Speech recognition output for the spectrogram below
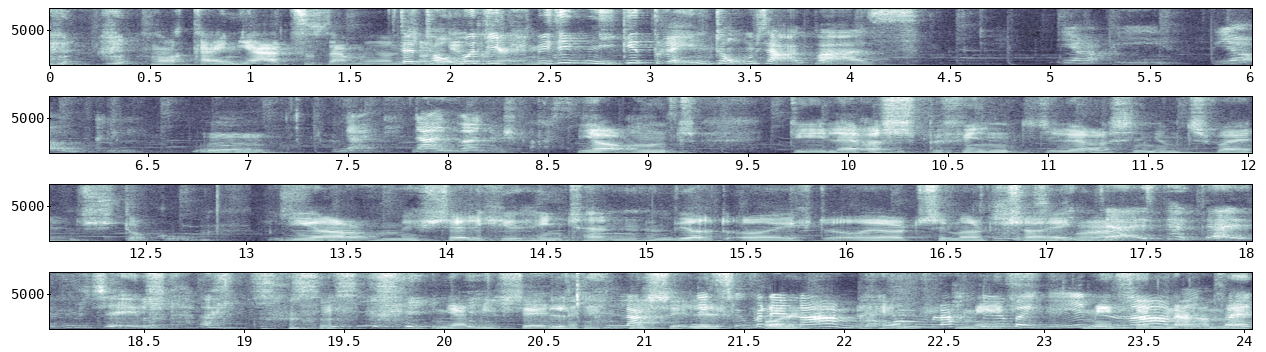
Noch kein Jahr zusammen. Und Der schon Tom und ich, getrennt. wir sind nie getrennt. Tom, sag was. Ja, eh. Ja, okay. Hm. Nein, nein, war nur Spaß. Ja, und die Lehrer befinden, die Lehrer sind im zweiten Stock oben. Ja, Michelle hier hinten wird euch euer Zimmer zeigen. Da ist, da ist Michelle. Ja, Michelle. Lacht Michelle nicht ist über voll- den Namen. Warum lacht ihr über jeden Mädchenname, Namen?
